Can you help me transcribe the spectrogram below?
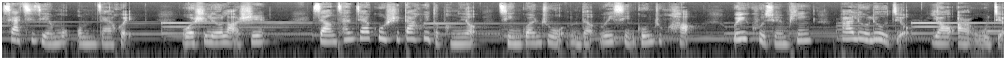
下期节目我们再会。我是刘老师，想参加故事大会的朋友，请关注我们的微信公众号“微库全拼八六六九幺二五九”。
